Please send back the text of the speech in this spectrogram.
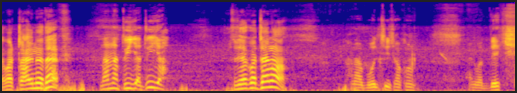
এবার ট্রাইনে দেখ। না না তুই যা তুই যা। তুই একবার যা না। আমরা বলছি যখন একবার দেখি।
